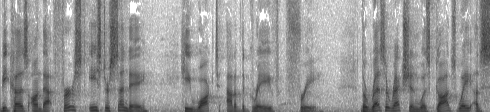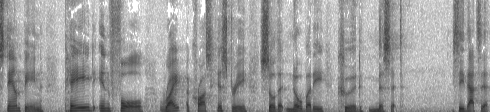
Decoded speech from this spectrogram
because on that first Easter Sunday, he walked out of the grave free. The resurrection was God's way of stamping paid in full right across history so that nobody could miss it. You see, that's it.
